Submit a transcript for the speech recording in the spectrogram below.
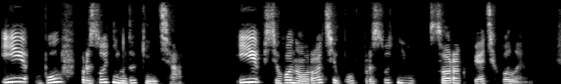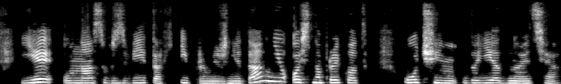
і був присутнім до кінця. І всього на уроці був присутнім 45 хвилин. Є у нас в звітах і проміжні дані. Ось, наприклад, учень доєднується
